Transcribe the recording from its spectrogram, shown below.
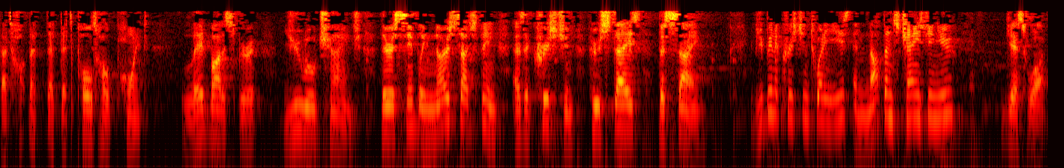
That's, that, that, that's Paul's whole point. Led by the Spirit, you will change. There is simply no such thing as a Christian who stays the same. If you've been a Christian 20 years and nothing's changed in you, guess what?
